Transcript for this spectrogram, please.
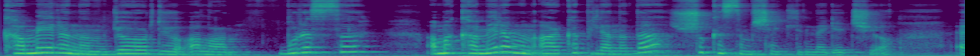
kameranın gördüğü alan burası ama kameramın arka planı da şu kısım şeklinde geçiyor. E,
